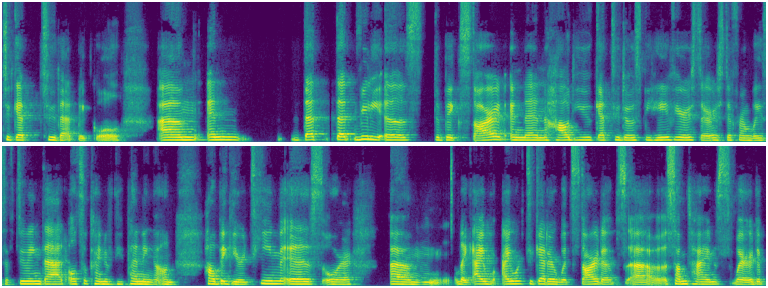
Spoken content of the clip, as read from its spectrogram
to get to that big goal? Um, and that that really is the big start. And then how do you get to those behaviors? There's different ways of doing that. Also kind of depending on how big your team is or um like i i work together with startups uh sometimes where the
